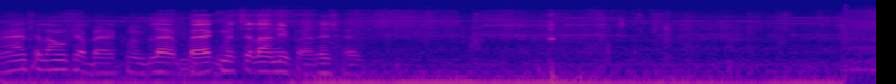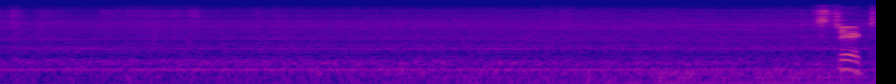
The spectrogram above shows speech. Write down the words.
मैं चलाऊं क्या? बैक में ब्लैक बैक में चला नहीं पा रहे शायद। स्ट्रेट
